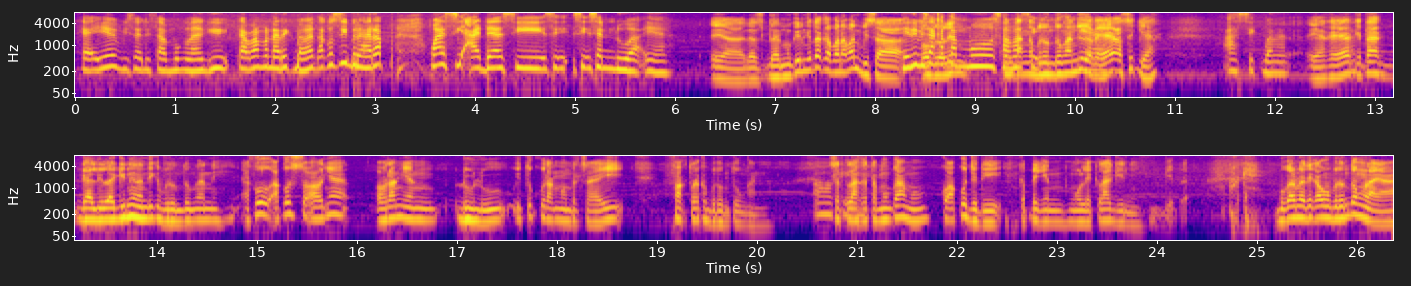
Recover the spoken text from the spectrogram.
Kayaknya bisa disambung lagi karena menarik banget. Aku sih berharap masih ada si, si season 2 ya. Iya, dan, dan mungkin kita kapan-kapan bisa Jadi bisa ketemu sama tentang si- keberuntungan juga iya. kayak asik ya. Asik banget. Ya kayak kita gali lagi nih nanti keberuntungan nih. Aku aku soalnya orang yang dulu itu kurang mempercayai faktor keberuntungan. Oke. Setelah ketemu kamu, kok aku jadi kepingin ngulik lagi nih gitu. Oke. Bukan berarti kamu beruntung lah ya.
